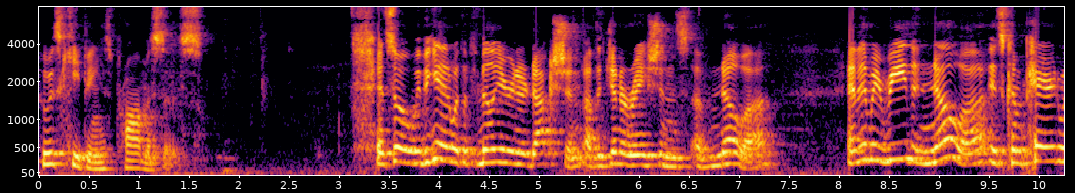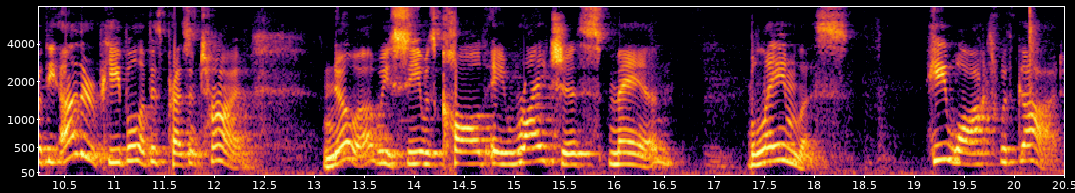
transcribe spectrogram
who is keeping His promises. And so we begin with a familiar introduction of the generations of Noah. And then we read that Noah is compared with the other people of his present time. Noah, we see, was called a righteous man, blameless. He walked with God.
